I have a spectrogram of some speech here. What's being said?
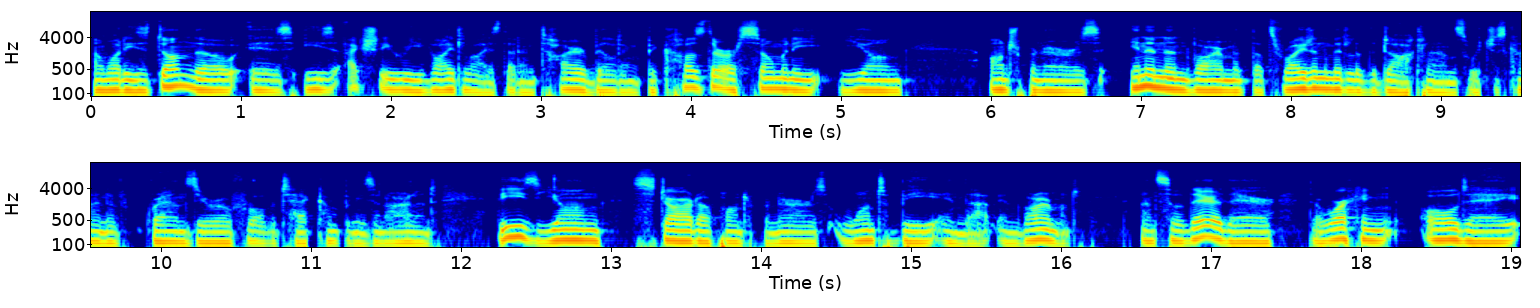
And what he's done though is he's actually revitalized that entire building because there are so many young entrepreneurs in an environment that's right in the middle of the docklands, which is kind of ground zero for all the tech companies in Ireland these young startup entrepreneurs want to be in that environment. And so they're there, they're working all day,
